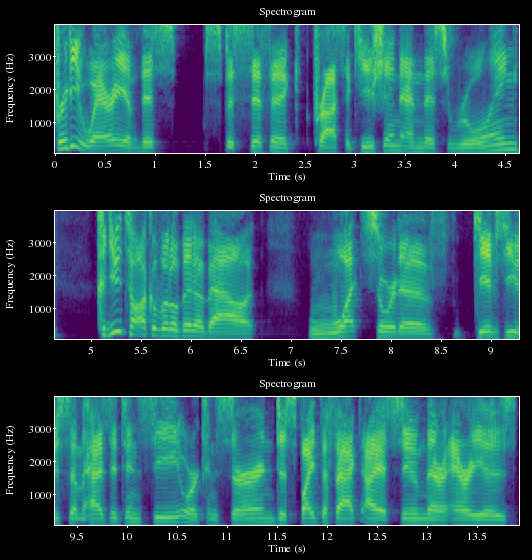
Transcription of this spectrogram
pretty wary of this specific prosecution and this ruling. Could you talk a little bit about what sort of gives you some hesitancy or concern, despite the fact I assume there are areas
